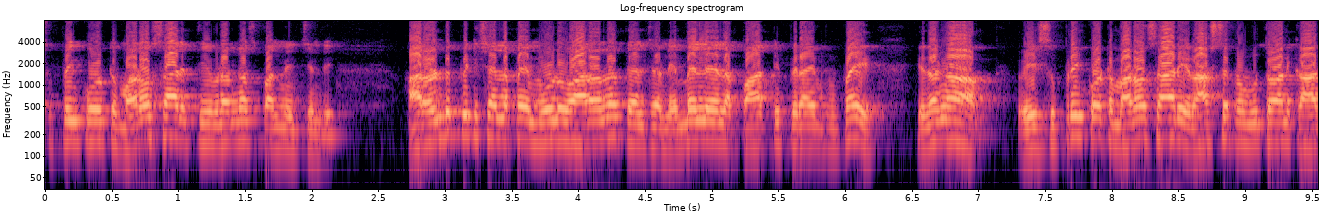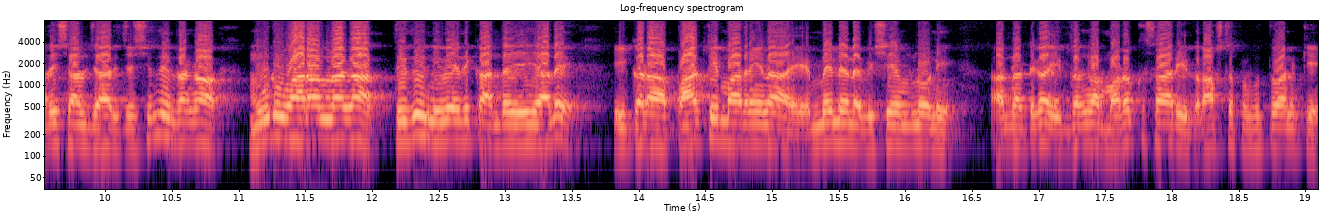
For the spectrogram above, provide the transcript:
సుప్రీంకోర్టు మరోసారి తీవ్రంగా స్పందించింది. ఆ రెండు పిటిషన్లపై మూడు వారాల్లో తేల్చండి. ఎమ్మెల్యేల పార్టీ ఫిరాయింపుపై విధంగా ఈ సుప్రీంకోర్టు మరోసారి రాష్ట్ర ప్రభుత్వానికి ఆదేశాలు జారీ చేసింది. విధంగా మూడు వారాల్లాగా తుది నివేదిక అందజేయాలి. ఇక్కడ పార్టీ మారిన ఎమ్మెల్యేల విషయంలోని అన్నట్టుగా విధంగా మరొకసారి రాష్ట్ర ప్రభుత్వానికి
